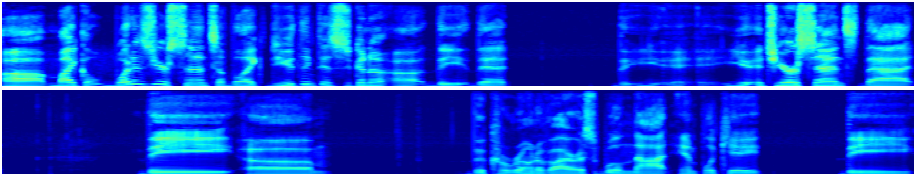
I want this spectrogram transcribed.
Uh, Michael, what is your sense of like? Do you think this is gonna uh, the that the it's your sense that the um, the coronavirus will not implicate the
